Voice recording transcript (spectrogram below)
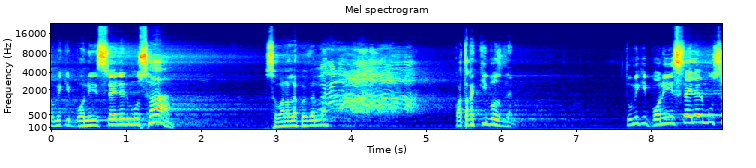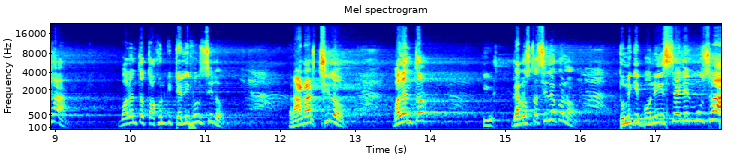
তুমি কি বনি ইসরায়েলের মুসা? সোবান আল্লাহ কইবেন না। কথাটা কি বুঝলেন? তুমি কি বনি ইসরায়েলের মুসা? বলেন তো, তখন কি টেলিফোন ছিল? রাডার ছিল। বলেন তো কি ব্যবস্থা ছিল কোনো? তুমি কি বনি ইসরায়েলের মুসা?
